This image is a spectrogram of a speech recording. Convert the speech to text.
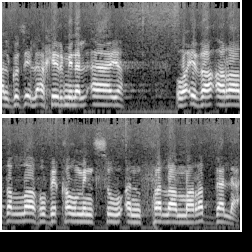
الجزء الأخير من الآية وإذا أراد الله بقوم سوءا فلا مرد له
